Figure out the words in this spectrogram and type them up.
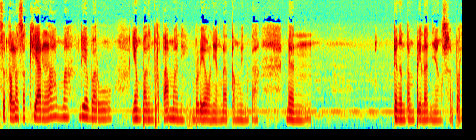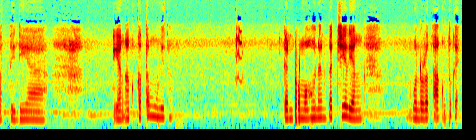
Setelah sekian lama dia baru yang paling pertama nih beliau yang datang minta. Dan dengan tampilan yang seperti dia yang aku ketemu gitu. Dan permohonan kecil yang menurut aku tuh kayak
